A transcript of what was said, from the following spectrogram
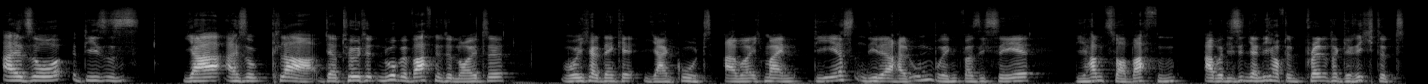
Also dieses, ja, also klar, der tötet nur bewaffnete Leute wo ich halt denke, ja gut, aber ich meine, die ersten, die der halt umbringt, was ich sehe, die haben zwar Waffen, aber die sind ja nicht auf den Predator gerichtet.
